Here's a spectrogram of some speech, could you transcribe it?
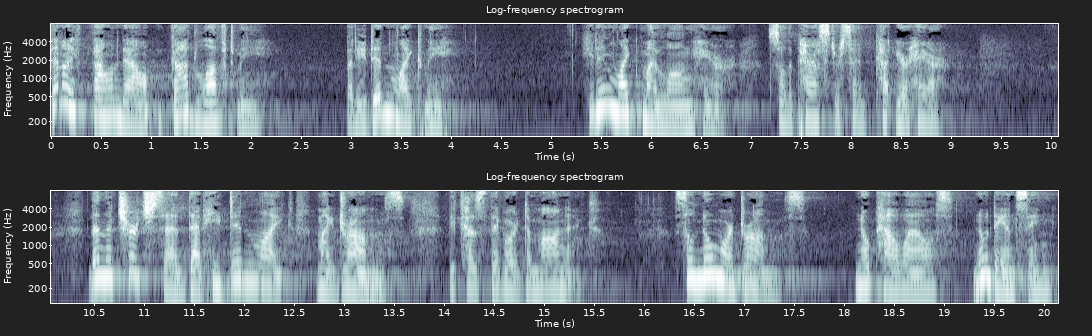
Then I found out God loved me, but He didn't like me. He didn't like my long hair, so the pastor said, Cut your hair. Then the church said that He didn't like my drums because they were demonic. So no more drums, no powwows, no dancing,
